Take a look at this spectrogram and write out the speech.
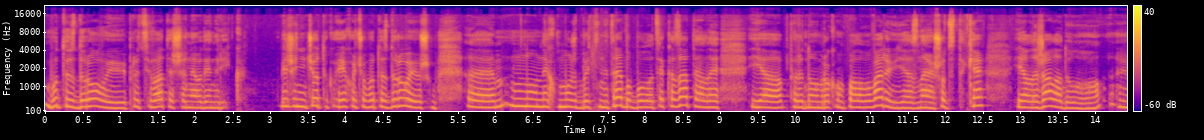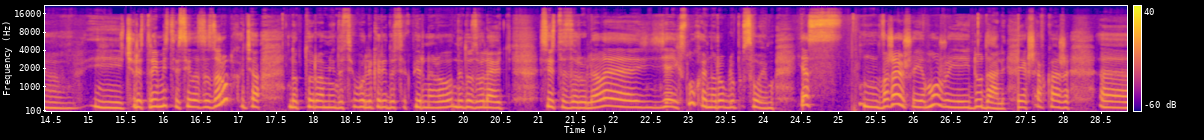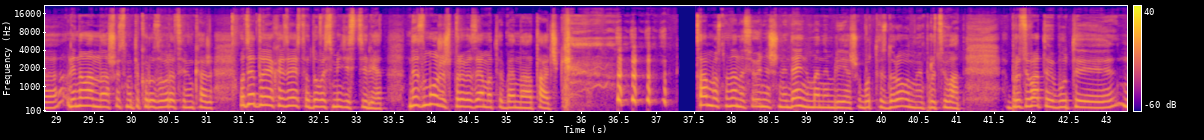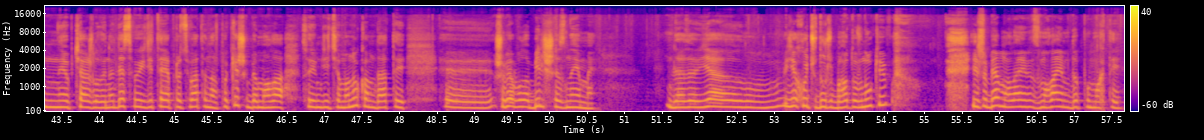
бути здоровою і працювати ще не один рік. Більше нічого такого. Я хочу бути здоровою, щоб е, ну, не, може бути, не треба було це казати, але я перед Новим роком впала в аварію, я знаю, що це таке. Я лежала довго е, і через три місяці сілася за руль, хоча доктора мені до сих лікарі до сих пір не, дозволяють сісти за руль, але я їх слухаю, але роблю по-своєму. Я вважаю, що я можу, я йду далі. Як шеф каже, е, Ліна Івановна, щось ми таке розговорилися, він каже: оце твоє хазяйство до 80 років. Не зможеш, привеземо тебе на тачки. Саме основне на сьогоднішній день у мене мрія, щоб бути здоровим і працювати. Працювати, бути необтяжливою не для своїх дітей, а працювати навпаки, щоб я могла своїм дітям, онукам дати, е, щоб я була більше з ними. Для, я, я хочу дуже багато внуків, і щоб я могла змогла їм допомогти.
